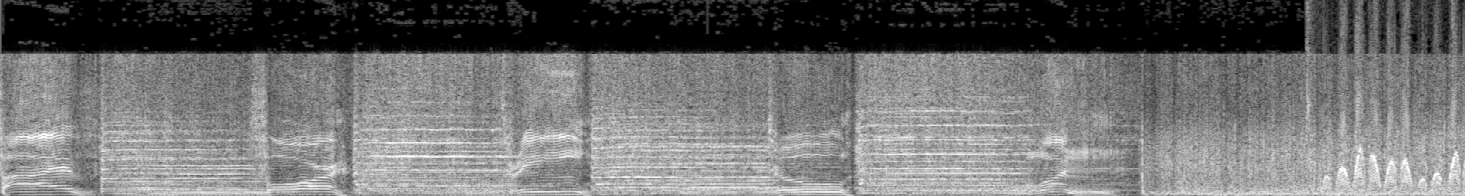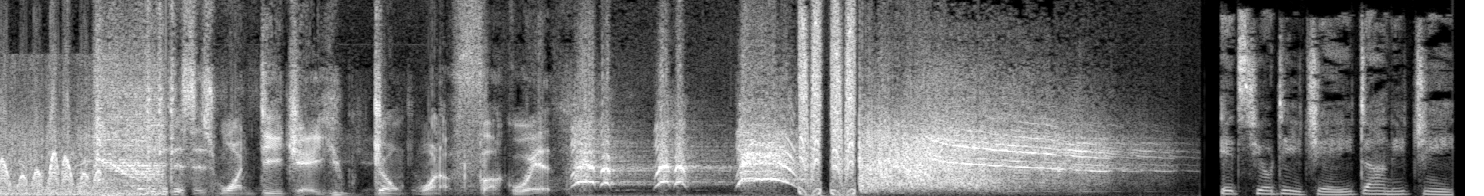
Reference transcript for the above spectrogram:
five, four, three, two, one. This is one DJ you don't want to fuck with. It's your DJ, Danny G.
